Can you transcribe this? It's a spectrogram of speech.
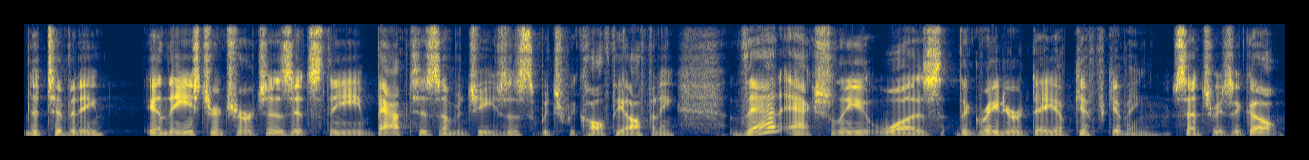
nativity. In the Eastern churches, it's the baptism of Jesus, which we call theophany. That actually was the greater day of gift giving centuries ago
